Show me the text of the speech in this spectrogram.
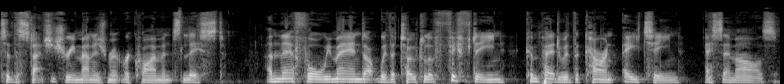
to the statutory management requirements list. And therefore, we may end up with a total of 15 compared with the current 18 SMRs.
